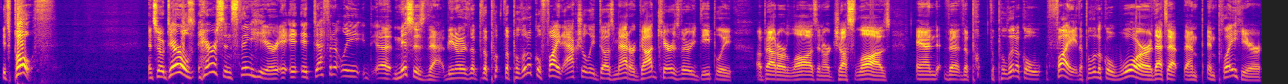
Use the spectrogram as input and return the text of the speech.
It's both. And so Darrell's Harrison's thing here, it, it definitely uh, misses that. You know, the, the the political fight actually does matter. God cares very deeply about our laws and our just laws and the, the the political fight, the political war that's at in, play here.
